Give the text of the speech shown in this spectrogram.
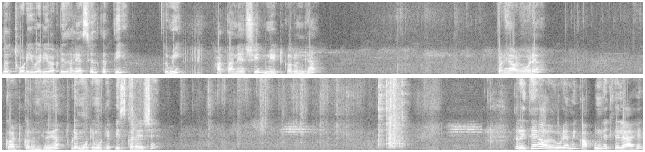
जर थोडी वेडीवाकडी झाली असेल तर ती तुम्ही हाताने अशी नीट करून घ्या. पण ह्या अळूवड्या कट करून घेऊया. थोडे मोठे मोठे पीस करायचे. तर इथे ह्या अळूवड्या मी कापून घेतलेल्या आहेत.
